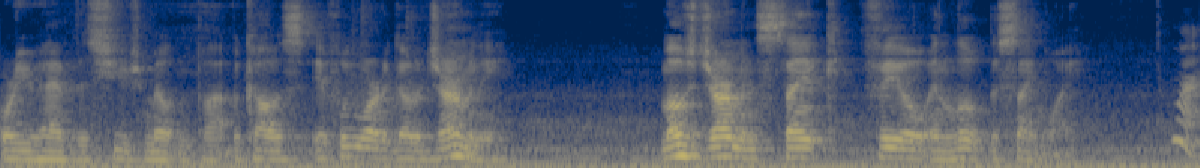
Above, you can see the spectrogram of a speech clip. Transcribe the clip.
where you have this huge melting pot. Because if we were to go to Germany, most Germans think, feel, and look the same way. Right.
